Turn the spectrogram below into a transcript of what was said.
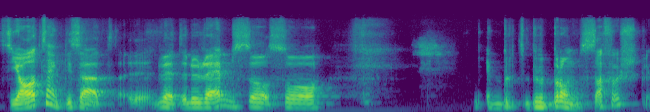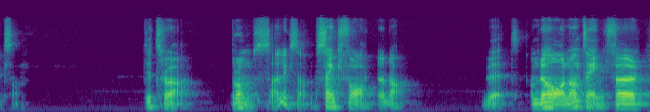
Så jag tänker så här att, du vet, är du rädd så, så br- bromsa först liksom. Det tror jag. Bromsa liksom. Sänk farten då. Du vet, om du har någonting. För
